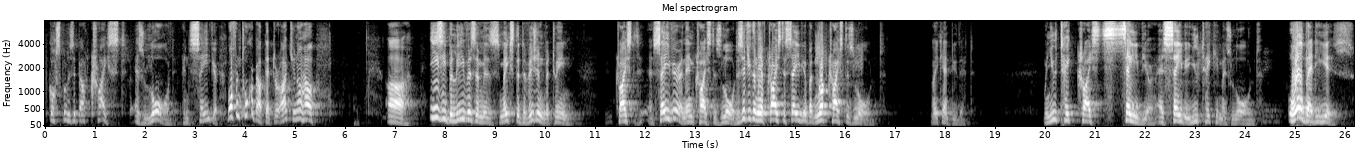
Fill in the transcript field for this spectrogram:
The gospel is about Christ as Lord and Savior. We often talk about that, right? You know how uh, easy believism is, makes the division between Christ as Savior and then Christ as Lord. As if you can have Christ as Savior but not Christ as Lord. No, you can't do that. When you take Christ's Savior as Savior, you take Him as Lord. All that He is.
